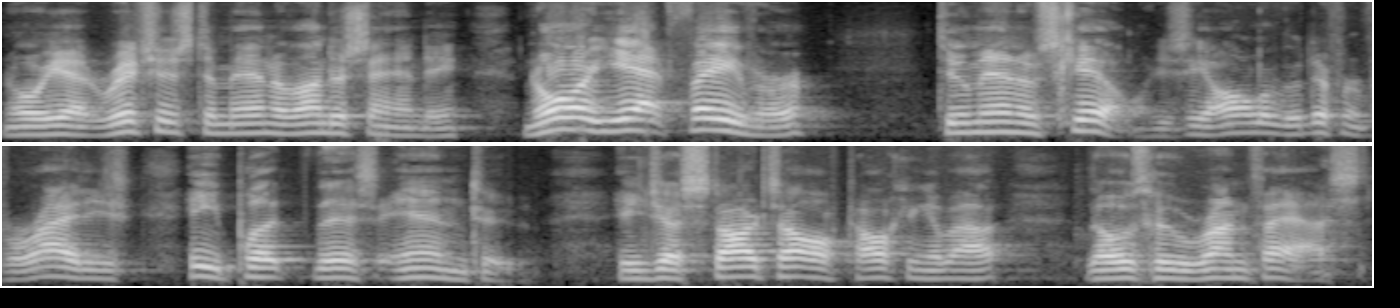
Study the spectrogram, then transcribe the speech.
nor yet riches to men of understanding, nor yet favor to men of skill. You see, all of the different varieties he put this into. He just starts off talking about those who run fast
